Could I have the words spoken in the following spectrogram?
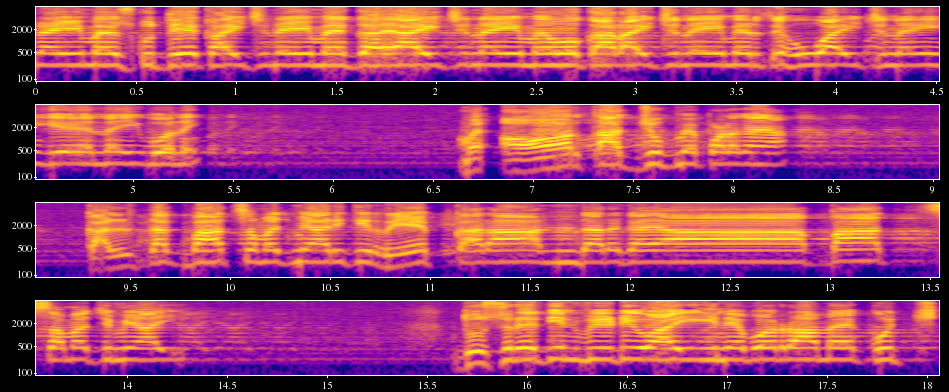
नहीं, मैं उसको देखा ही नहीं, मैं गया ही नहीं, मैं वो करा ही नहीं, मेरे से हुआ ही नहीं, ये नहीं, वो नहीं। मैं और ताजुब में पड़ गया। कल तक बात समझ में आ रही थी, रेप करा, अंदर गया, बात समझ में आई। दूसरे दिन वीडियो आई, इन्हें बोल रहा, मैं कुछ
